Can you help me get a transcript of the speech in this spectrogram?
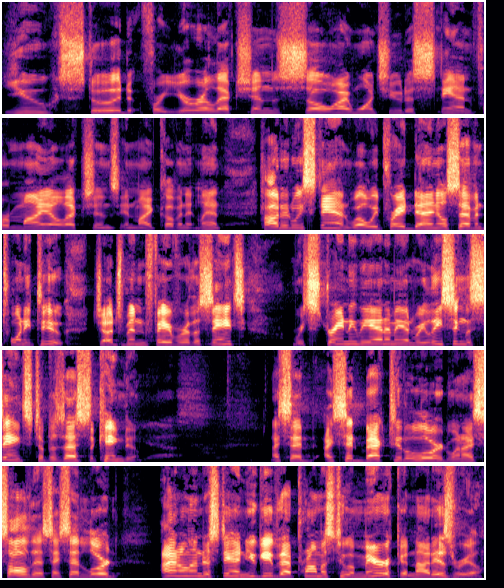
you stood for your elections, so I want you to stand for my elections in my covenant land. How did we stand? Well, we prayed Daniel 7:22, judgment in favor of the saints, restraining the enemy and releasing the saints to possess the kingdom. I said I said back to the Lord when I saw this, I said, "Lord, I don't understand. You gave that promise to America, not Israel."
